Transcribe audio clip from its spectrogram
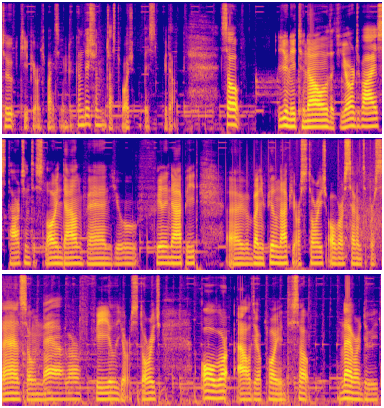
to keep your device in good condition just watch this video. So you need to know that your device starting to slowing down when you filling up it uh, when you filling up your storage over 70% so never fill your storage over audio point so never do it.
